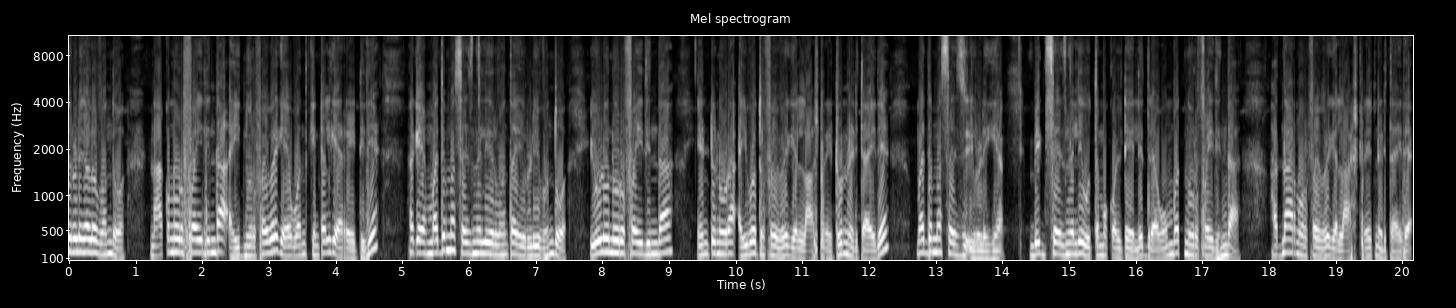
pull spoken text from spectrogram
ಈರುಳ್ಳಿಗಳು ಬಂದು ನಾಲ್ಕುನೂರು ರೂಪಾಯಿದಿಂದ ಐದುನೂರು ರೂಪಾಯಿವರೆಗೆ ಒಂದು ಕ್ವಿಂಟಲ್ಗೆ ರೇಟ್ ಇದೆ. ಹಾಗೆ ಮಧ್ಯಮ ಸೈಜ್ನಲ್ಲಿ ಇರುವಂಥ ಈರುಳ್ಳಿ ಬಂದು ಏಳು ನೂರು ರೂಪಾಯಿದಿಂದ ಎಂಟು ನೂರ ಐವತ್ತು ರೂಪಾಯಿವರೆಗೆ ಲಾಸ್ಟ್ ರೇಟು ನಡೀತಾ ಇದೆ ಮಧ್ಯಮ ಸೈಜ್ ಈರುಳ್ಳಿಗೆ. ಬಿಗ್ ಸೈಜ್ನಲ್ಲಿ ಉತ್ತಮ ಕ್ವಾಲಿಟಿಯಲ್ಲಿದ್ದರೆ ಒಂಬತ್ತು ನೂರು ರೂಪಾಯಿದಿಂದ ಹದಿನಾರು ನೂರು ರೂಪಾಯಿವರೆಗೆ ಲಾಸ್ಟ್ ರೇಟ್ ನಡೀತಾ ಇದೆ.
